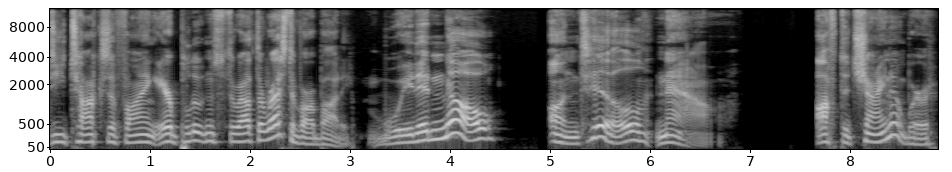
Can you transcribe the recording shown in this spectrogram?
Detoxifying air pollutants throughout the rest of our body? We didn't know until now. Off to China, where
